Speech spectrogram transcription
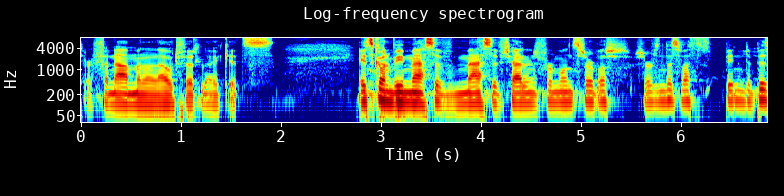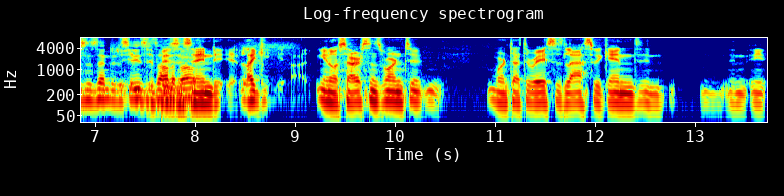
they're a phenomenal outfit. Like it's it's going to be massive, massive challenge for Munster. But sure, isn't this what's been the business end of the season? the business about? end, like you know, Saracens weren't weren't at the races last weekend in in in,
